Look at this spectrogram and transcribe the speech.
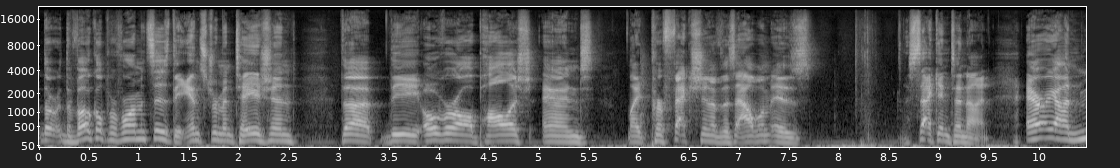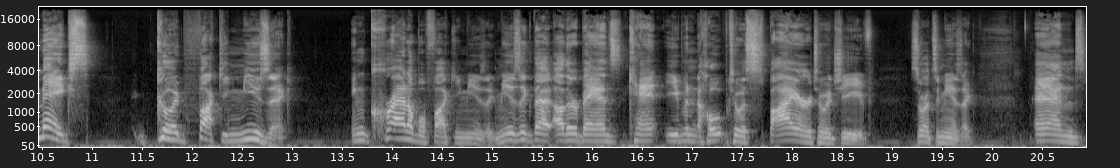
the, the vocal performances, the instrumentation, the the overall polish and like perfection of this album is second to none. Ayreon makes good fucking music. Incredible fucking music. Music that other bands can't even hope to aspire to achieve. Sorts of music. And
